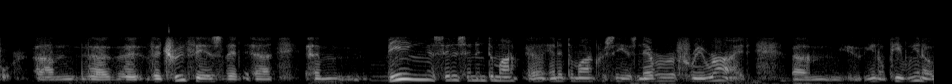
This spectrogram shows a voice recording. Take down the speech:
for. Um, the, the the truth is that uh, um, being a citizen in, democ- uh, in a democracy is never a free ride. Um, you, you, know, people, you know,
